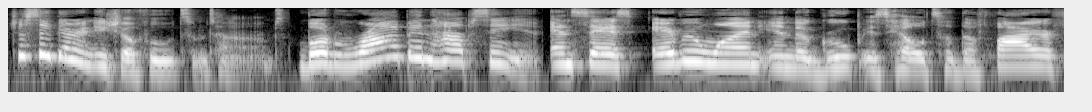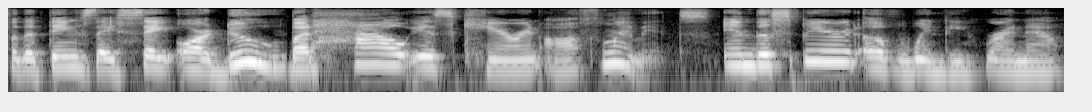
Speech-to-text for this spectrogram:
Just sit there and eat your food sometimes. But Robyn hops in and says, everyone in the group is held to the fire for the things they say or do, but how is Karen off limits? In the spirit of Wendy right now.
